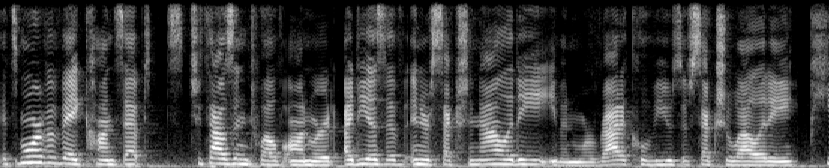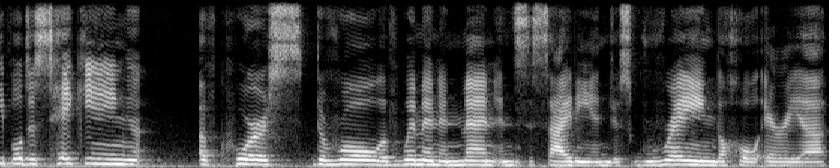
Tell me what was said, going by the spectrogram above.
it's more of a vague concept. It's 2012 onward. Ideas of intersectionality, even more radical views of sexuality, people just taking of course, the role of women and men in society and just graying the whole area.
